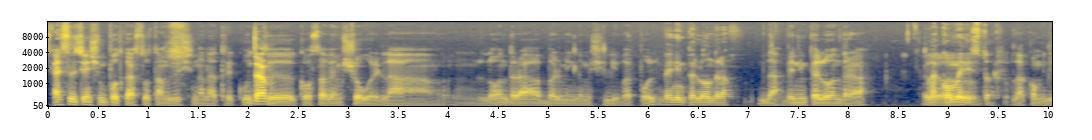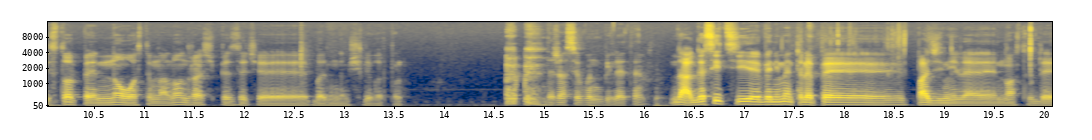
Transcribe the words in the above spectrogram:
hai să zicem și în podcastul ăsta, am zis și în la trecut, Da. uh, că o să avem show-uri la Londra, Birmingham și Liverpool. Venim pe Londra. Da, venim pe Londra. La Uh, Comedy Store. La Comedy Store. Pe 9 suntem la Londra și pe 10 Birmingham și Liverpool. Deja se vând bilete. Da, găsiți evenimentele pe paginile noastre de Am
